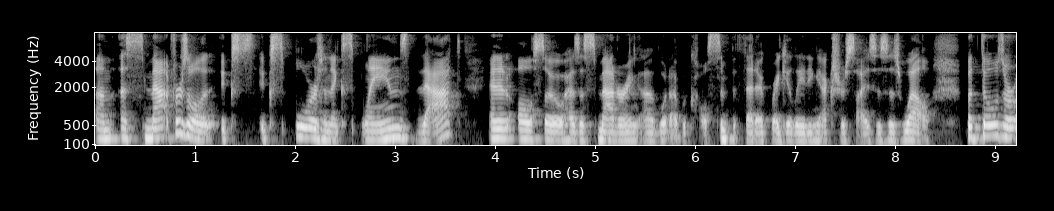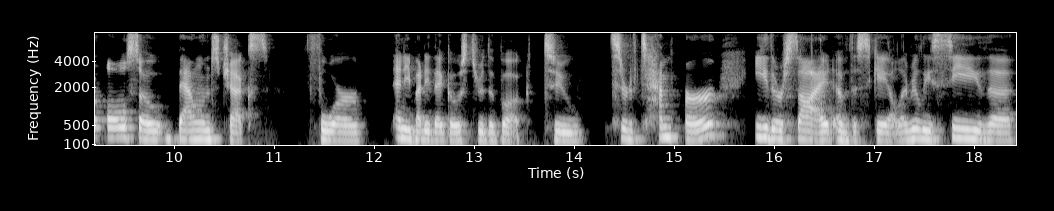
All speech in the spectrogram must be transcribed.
um, a smat, first of all, it ex- explores and explains that. And it also has a smattering of what I would call sympathetic regulating exercises as well. But those are also balance checks for anybody that goes through the book to sort of temper either side of the scale. I really see the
